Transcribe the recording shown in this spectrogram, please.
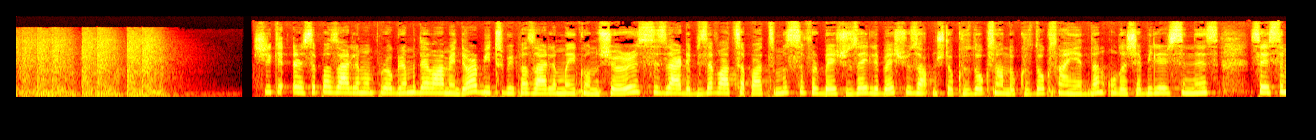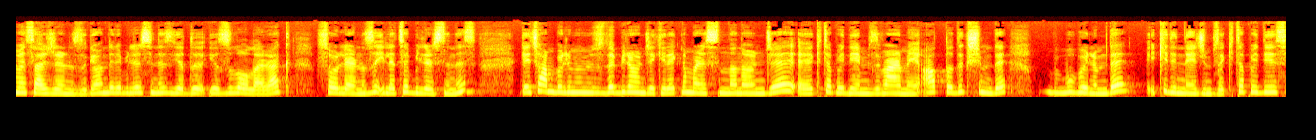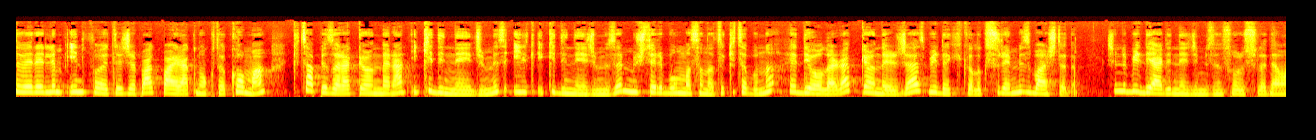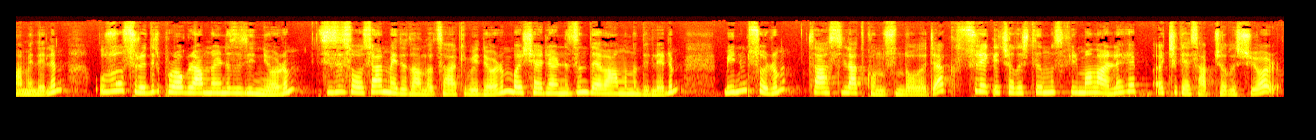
Şirketler arası pazarlama programı devam ediyor. B2B pazarlamayı konuşuyoruz. Sizler de bize WhatsApp hattımız 0555 169 99 97'den ulaşabilirsiniz. Sesli mesajlarınızı gönderebilirsiniz ya da yazılı olarak sorularınızı iletebilirsiniz. Geçen bölümümüzde bir önceki reklam arasından önce e, kitap hediyemizi vermeyi atladık. Şimdi Bu bölümde iki dinleyicimize kitap hediyesi verelim. info.recepakbayrak.com'a kitap yazarak gönderen iki dinleyicimiz ilk iki dinleyicimize Müşteri Bulma Sanatı kitabını hediye olarak göndereceğiz. Bir dakikalık süremiz başladı. Şimdi bir diğer dinleyicimizin sorusuyla devam edelim. Uzun süredir programlarınızı dinliyorum. Sizi sosyal medyadan da takip ediyorum. Başarılarınızın devamını dilerim. Benim sorum tahsilat konusunda olacak. Sürekli çalıştığımız firmalarla hep açık hesap çalışıyor.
